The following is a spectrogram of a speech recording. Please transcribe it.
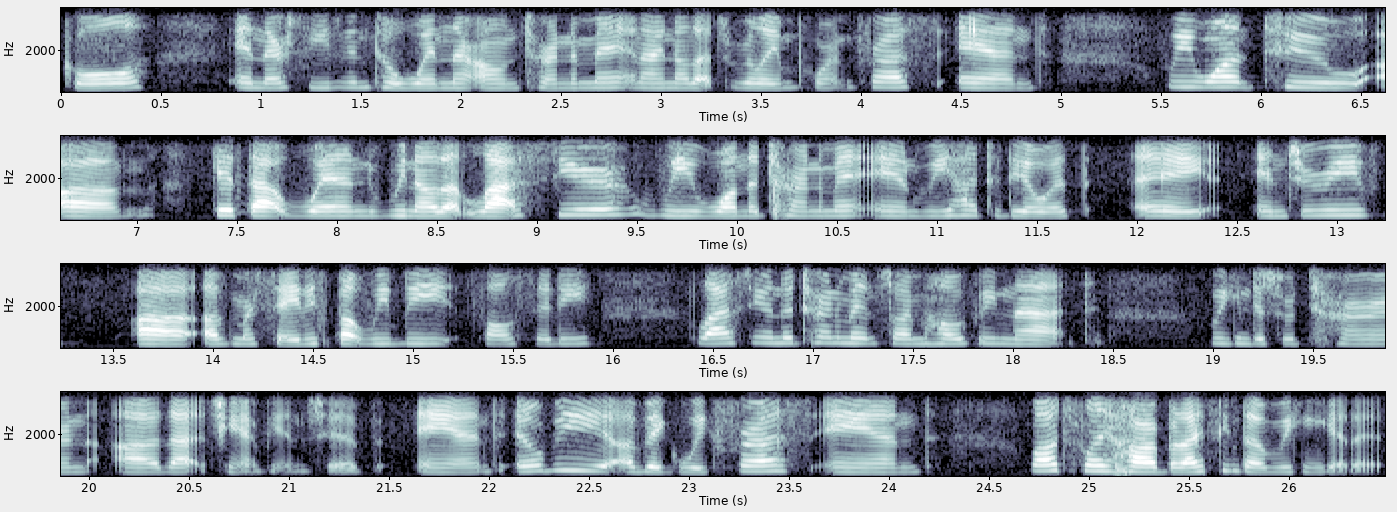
goal in their season to win their own tournament, and I know that's really important for us. And we want to um, get that win. We know that last year we won the tournament, and we had to deal with a injury uh, of Mercedes, but we beat Falls City last year in the tournament. So I'm hoping that we can just return uh, that championship, and it'll be a big week for us. And we'll have to play hard, but I think that we can get it.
